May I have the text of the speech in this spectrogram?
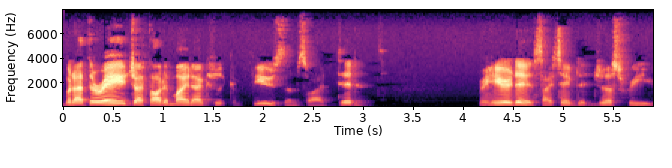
but at their age, I thought it might actually confuse them, so I didn't. But here it is. I saved it just for you.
